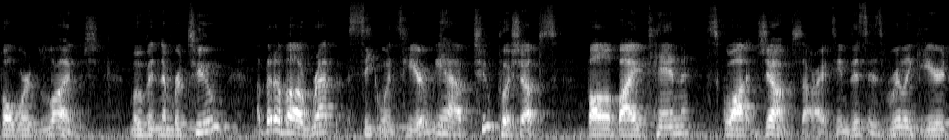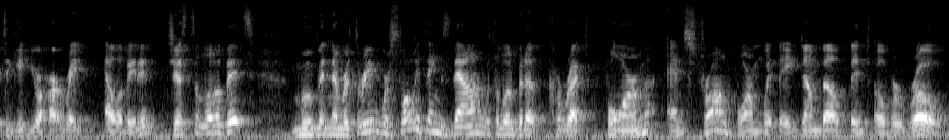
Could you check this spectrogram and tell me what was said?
forward lunge. Movement number two, a bit of a rep sequence here. We have two push-ups followed by 10 squat jumps. All right, team, this is really geared to get your heart rate elevated just a little bit. Movement number three, we're slowing things down with a little bit of correct form and strong form with a dumbbell bent over row.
